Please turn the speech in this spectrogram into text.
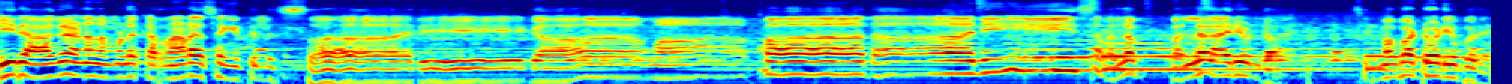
ഈ രാഗമാണ് നമ്മൾ കർണാടക സംഗീതത്തിൽ വല്ല വല്ല കാര്യമുണ്ടോ? സിനിമ പാട്ട് പാടിയ പോരെ.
